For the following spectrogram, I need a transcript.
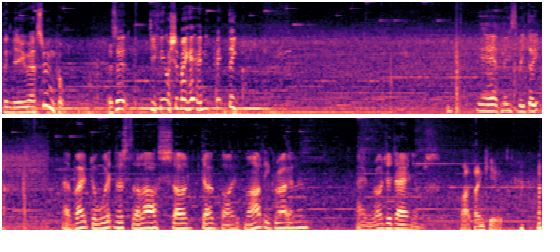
the new uh, swimming pool. Is it? Do you think I should make it any bit deeper? Yeah, it needs to be deeper. About to witness the last sod dug by Marty Grayling and Roger Daniels. Why, thank you.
